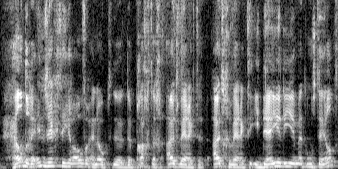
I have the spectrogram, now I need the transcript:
heldere inzichten hierover en ook de, de prachtig uitgewerkte ideeën die je met ons deelt.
